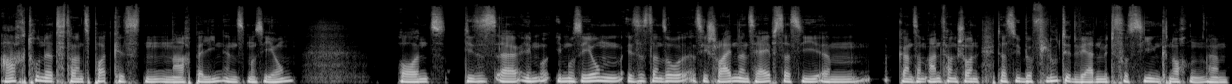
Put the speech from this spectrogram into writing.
800 Transportkisten nach Berlin ins Museum. Und dieses äh, im, im, Museum ist es dann so, sie schreiben dann selbst, dass sie ähm, ganz am Anfang schon, dass sie überflutet werden mit fossilen Knochen. Ähm,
